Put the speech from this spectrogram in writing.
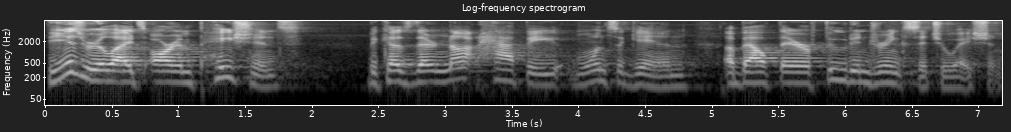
The Israelites are impatient because they're not happy, once again, about their food and drink situation.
